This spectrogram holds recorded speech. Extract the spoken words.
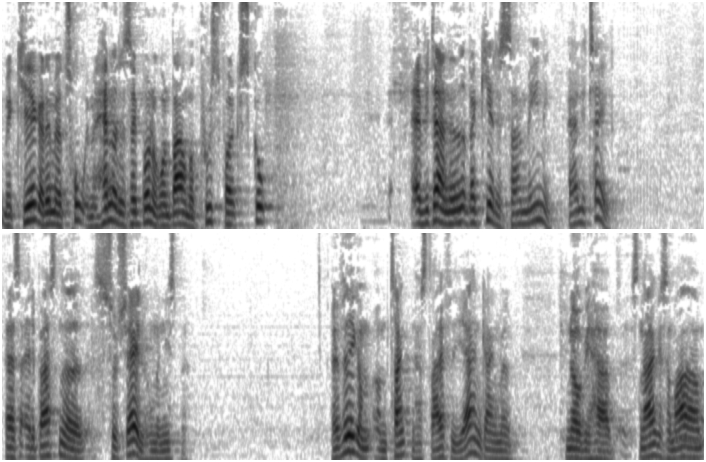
med kirker, det med at tro, jamen handler det så i bund og grund bare om at pusse folks sko? Er vi dernede, hvad giver det så mening, ærligt talt? Altså, er det bare sådan noget social humanisme? Og jeg ved ikke, om, om tanken har strejfet jer en gang imellem, når vi har snakket så meget om,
